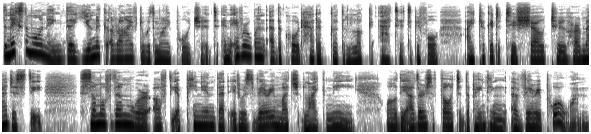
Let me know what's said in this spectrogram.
The next morning, the eunuch arrived with my portrait, and everyone at the court had a good look at it before I took it to show to Her Majesty. Some of them were of the opinion that it was very much like me, while the others thought the painting a very poor one.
